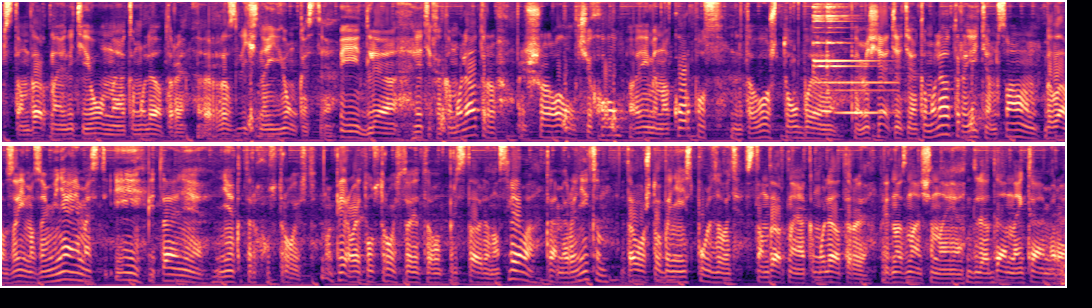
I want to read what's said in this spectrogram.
Стандартные литий-ионные аккумуляторы различной емкости. И для этих аккумуляторов пришел чехол, а именно корпус, для того, чтобы помещать эти аккумуляторы и тем самым была взаимозаменяемость и питание некоторых устройств. Ну, первое это устройство это вот представлено слева, камера Nikon. Для того, чтобы не использовать стандартные аккумуляторы, предназначенные для данной камеры,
